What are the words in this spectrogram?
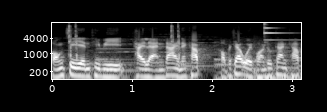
ของ CGN TV Thailand ได้นะครับ ขอพระเจ้าอวยพรทุกท่านครับ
